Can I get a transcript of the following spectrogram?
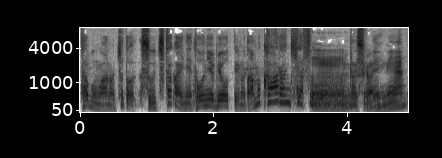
多分あの、ちょっと数値高いね、糖尿病っていうのとあんま変わらん気がするうん。確かにね。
